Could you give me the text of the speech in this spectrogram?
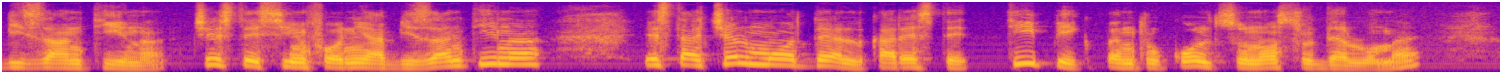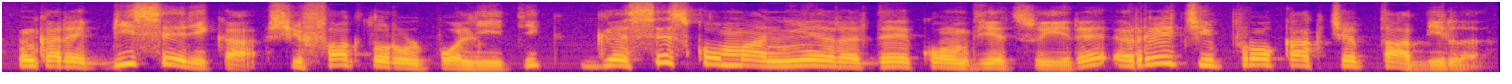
Bizantină. Ce este Sinfonia Bizantină? Este acel model care este tipic pentru colțul nostru de lume, în care biserica și factorul politic găsesc o manieră de conviețuire reciproc acceptabilă.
